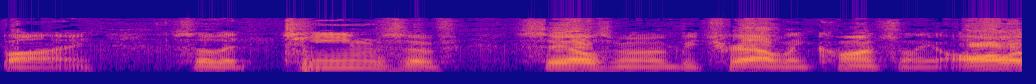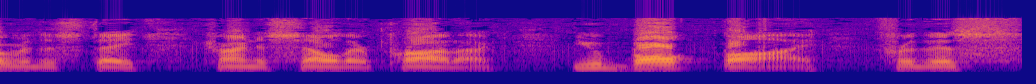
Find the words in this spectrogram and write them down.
buying so that teams of salesmen would be traveling constantly all over the state trying to sell their product, you bulk buy for this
